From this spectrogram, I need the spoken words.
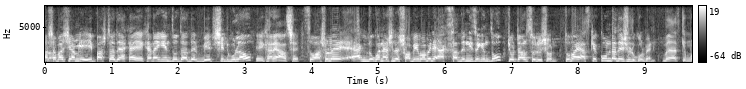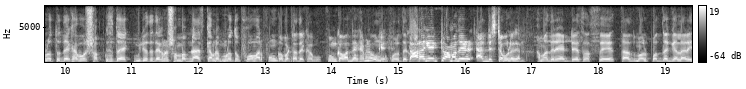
পাশাপাশি আমি এই পাশটা দেখাই এখানে কিন্তু তাদের বেডশিট গুলাও এখানে আছে। তো আসলে এক দোকানে আসলে সবই পাবেন এক ছাদের নিচে কিন্তু টোটাল সলিউশন তো ভাই আজকে কোনটা দিয়ে শুরু করবেন? ভাই আজকে মূলত দেখাবো সবকিছু তো এক ভিডিওতে দেখানো সম্ভব না। আজকে আমরা মূলত ফোম আর ফোম কভারটা দেখাবো। ফোন কাবার দেখাবেন ওকে। তার আগে একটু আমাদের অ্যাড্রেসটা বলে দেন। আমাদের অ্যাড্রেস হচ্ছে তাজমহল পদ্মা গ্যালারি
